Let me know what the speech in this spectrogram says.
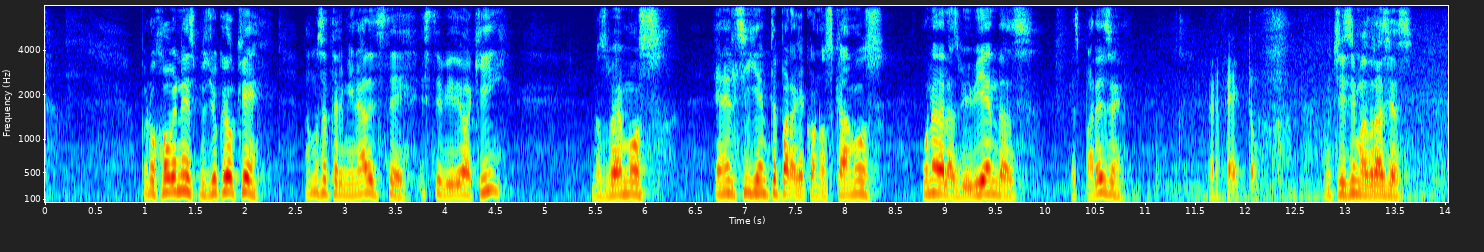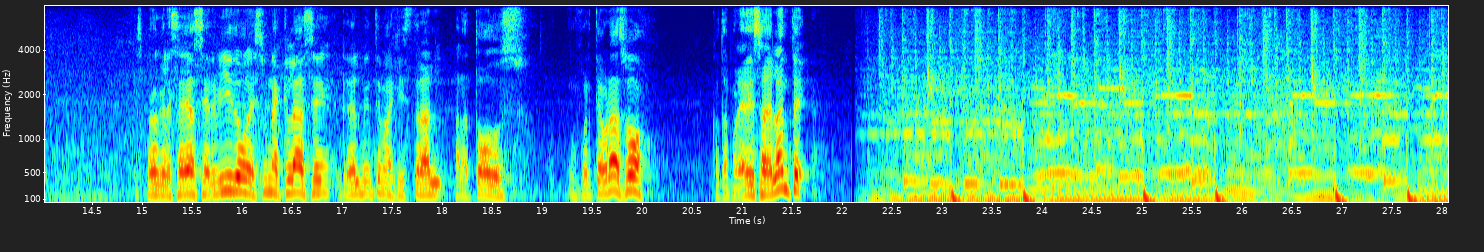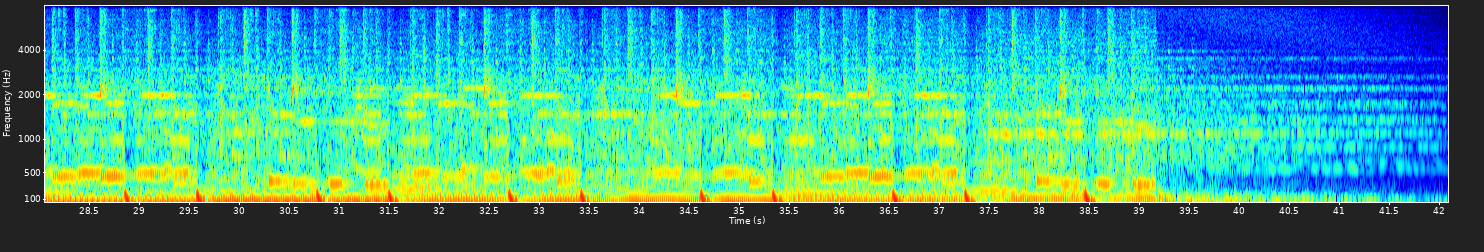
Bueno, jóvenes, pues yo creo que vamos a terminar este, este video aquí. Nos vemos en el siguiente para que conozcamos una de las viviendas. ¿Les parece? Perfecto. Muchísimas gracias. Espero que les haya servido. Es una clase realmente magistral para todos. Un fuerte abrazo. Cota Paredes, adelante.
